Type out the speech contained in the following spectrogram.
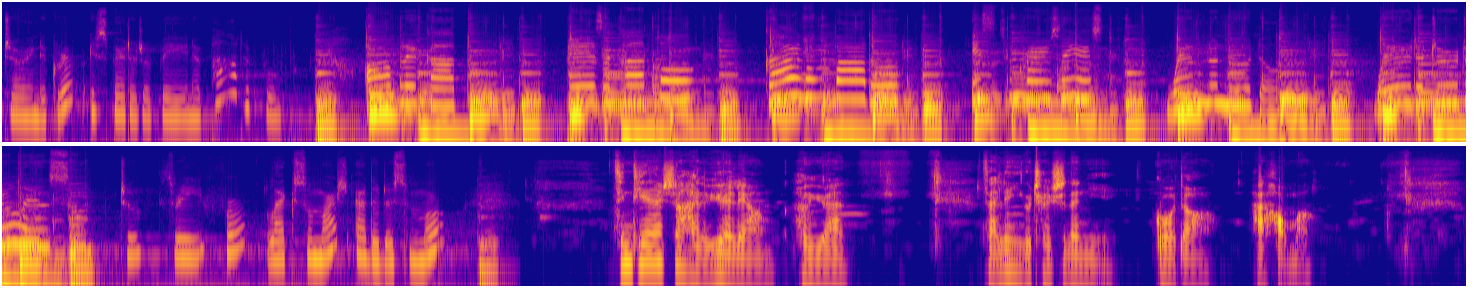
join the group, it's better to be in a party group. Obligato, pizzicato, galombado. It's the craziest when the noodle, with a doodle and some two, three, four, like so much, I do this more. 今天上海的月亮很圆，在另一个城市的你过得还好吗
